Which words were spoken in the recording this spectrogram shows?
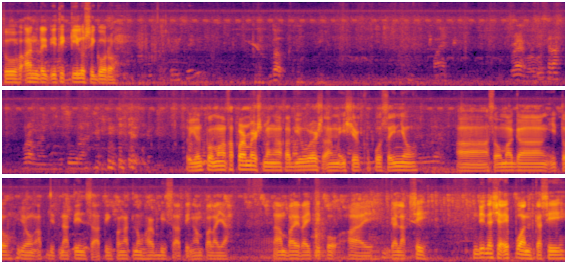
280 kilo siguro. So yun po mga ka-farmers, mga ka-viewers, ang mai-share ko po sa inyo ah, sa umagang ito yung update natin sa ating pangatlong harvest sa ating ampalaya. Na ang variety po ay Galaxy. Hindi na siya F1 kasi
